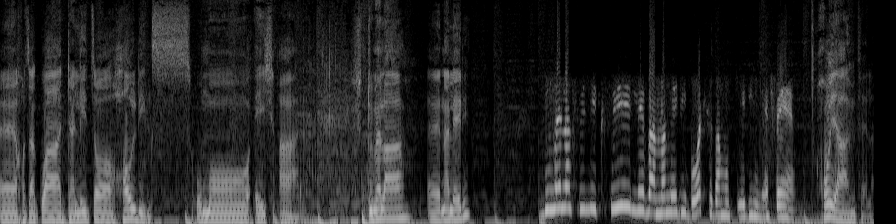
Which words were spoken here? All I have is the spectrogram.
eh go tsa kwa dalitso holdings o mo hr dumela eh, naledi? Dumela felix le bamamedi botlhe ba motsweding fm go yang fela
